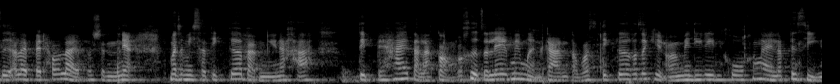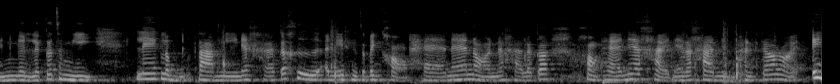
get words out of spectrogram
ซื้ออะไรไปเท่าไหร่ เพราะฉะนั้นเนี่ย มันจะมีสติกเกอร์แบบนี้นะคะ ติดไปให้แต่ละกล่องก็คือจะเลขไม่เหมือนกัน แต่ว่าสติกเกอร์ก็จะเขียนว่าเมดิลินโคข้างในแล้วเป็นสีเงินเงินๆแล้วก็จะมีเลขระบุตามนี้นะคะ ก็คืออันนี้ถึงจะเป็นของแท้แน่นอนนะคะ แล้วก็ของแท้เนี่ยขายในราคา 1,900 เอ้ย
